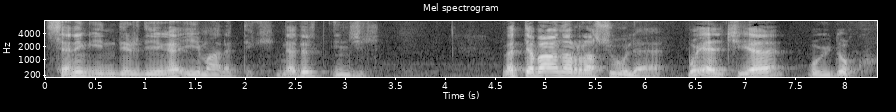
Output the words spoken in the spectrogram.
senin indirdiğine iman ettik. Nedir? İncil. Ve tebâner rasûle. Bu elçiye uyduk.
